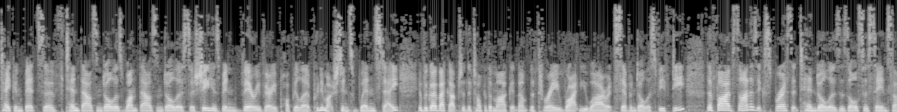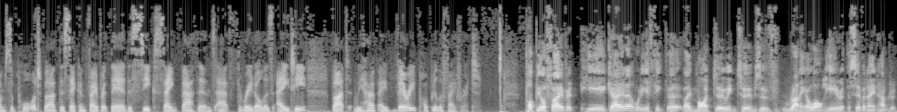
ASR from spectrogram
taken bets of $10,000, $1,000. So she has been very, very popular pretty much since Wednesday. If we go back up to the top of the market, number three, Right You Are at $7.50. The five Signers Express at $10 has also seen some support, but the second favourite there, the six St. Bathans at $3.80. But we have a very popular favourite. Popular favourite here, Gator. What do you think they might do in terms of running along here at the 1700?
